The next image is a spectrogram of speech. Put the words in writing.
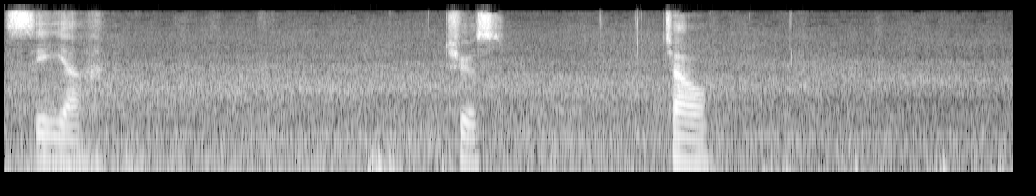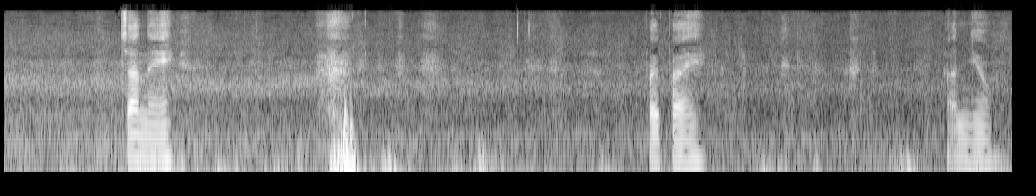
See ya. Cheers. Ciao. じゃあね。バイバイ。アンニョン。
